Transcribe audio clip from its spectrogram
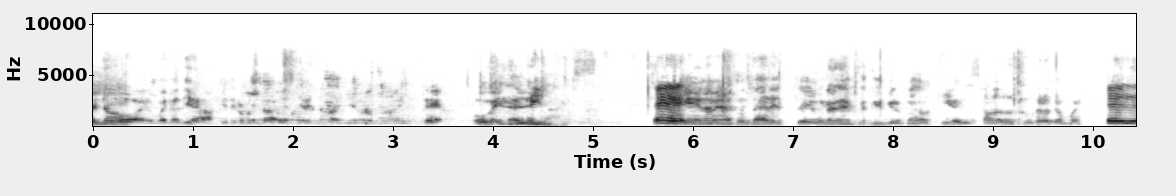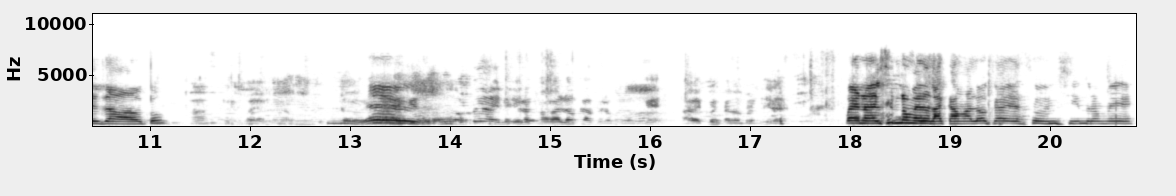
Bueno, eh, buenos días. Aquí tenemos a la señorita Martina Maite Ovena Lims. Eh, Aquí nos viene a contar este, una anécdota que, que lo pagó aquí el sábado, creo que fue. es el tabaco. Ah, sale, bueno. Eh. Que se puso fea y le dio la cama loca, pero ¿por qué? A ver, cuéntanos, Martina. Bueno, el síndrome de la cama loca es un síndrome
